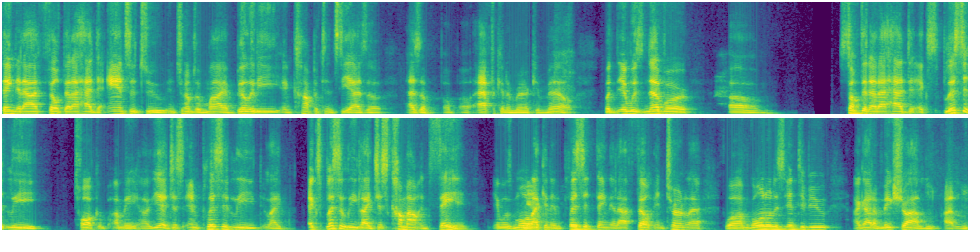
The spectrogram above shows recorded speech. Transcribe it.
thing that I felt that I had to answer to in terms of my ability and competency as a as a, a, a African American male. But it was never um, something that I had to explicitly talk. I mean, uh, yeah, just implicitly like explicitly like just come out and say it. It was more Yeah. like an implicit thing that I felt internally. Well, I'm going on this interview. I got to make sure I, I,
